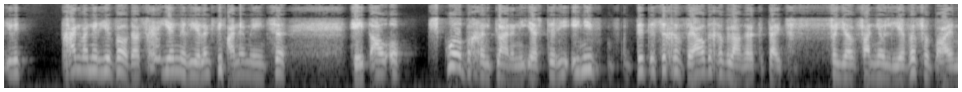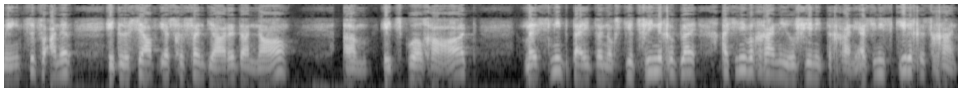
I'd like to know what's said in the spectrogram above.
jy weet, gaan wanneer jy wil. Daar's geen reëlings nie. Ander mense het al op skool begin plan in die eerste reunie. Dit is 'n geweldige belangrike tyd vir jou van jou lewe vir baie mense. Vir ander het hulle self eers gevind jare daarna um het skool gehad. Mis nie baie het nog steeds vriende gebly. As jy nie wil gaan nie, hoef jy nie te gaan nie. As jy nie skieurig is gaan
